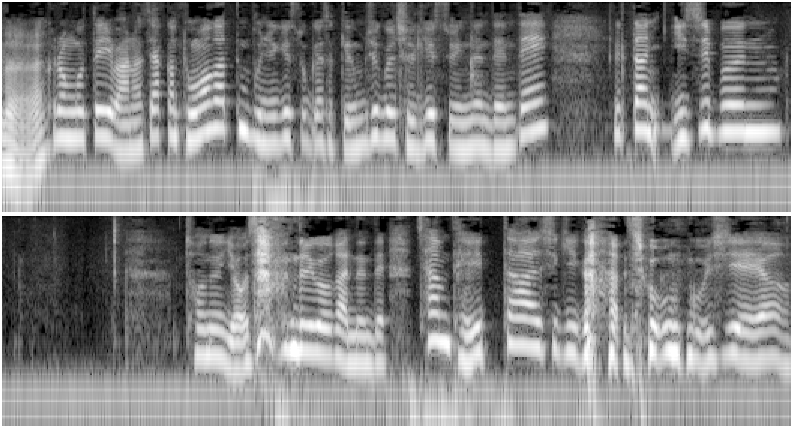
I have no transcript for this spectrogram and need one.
네. 그런 것들이 많아서 약간 동화 같은 분위기 속에서 음식을 즐길 수 있는 데인데 일단 이 집은 저는 여자분들과 갔는데 참 데이트하시기가 좋은 곳이에요.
